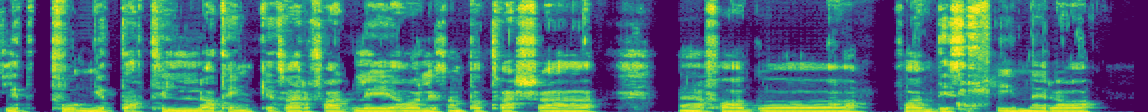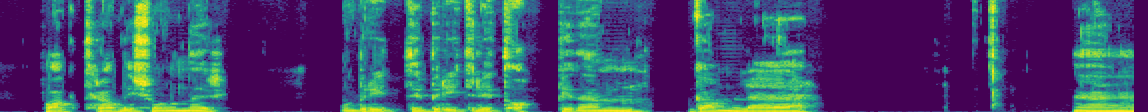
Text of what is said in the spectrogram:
litt tvunget da, til å tenke tverrfaglig og liksom på tvers av Eh, fag og fagdisipliner og fagtradisjoner. Og bryter, bryter litt opp i den gamle eh,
